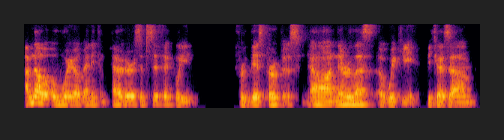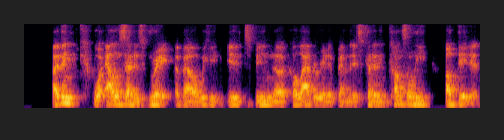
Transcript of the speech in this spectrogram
I'm not aware of any competitor specifically for this purpose. Uh, nevertheless, a wiki because um, I think what Allan said is great about wiki. It's been uh, collaborative and it's getting constantly updated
